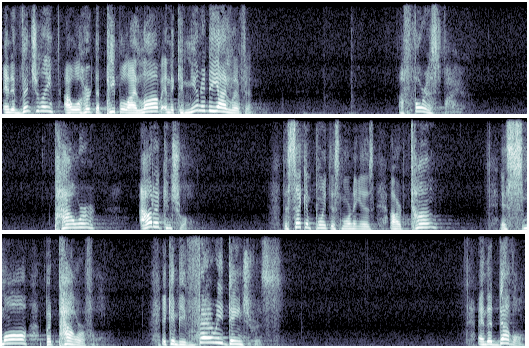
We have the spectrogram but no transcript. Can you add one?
And eventually, I will hurt the people I love and the community I live in. A forest fire. Power out of control. The second point this morning is our tongue is small but powerful. It can be very dangerous. And the devil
